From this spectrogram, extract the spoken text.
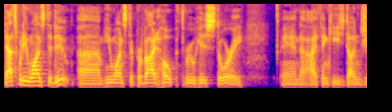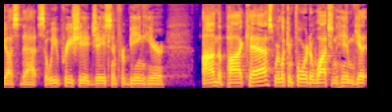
That's what he wants to do. Um, he wants to provide hope through his story. And uh, I think he's done just that. So we appreciate Jason for being here on the podcast. We're looking forward to watching him get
